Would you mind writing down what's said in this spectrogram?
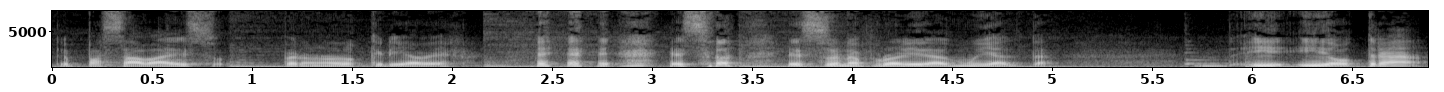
que pasaba eso, pero no lo quería ver. eso es una probabilidad muy alta. Y, y, otra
